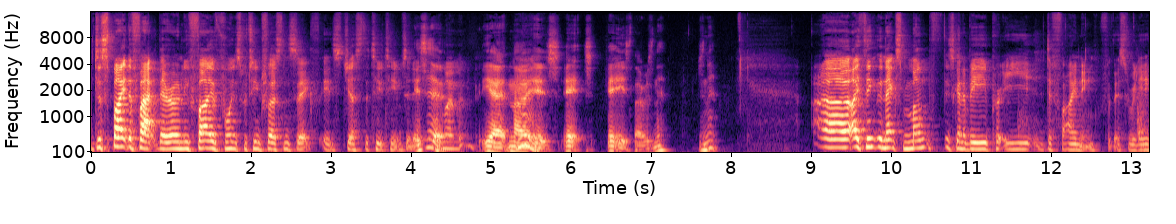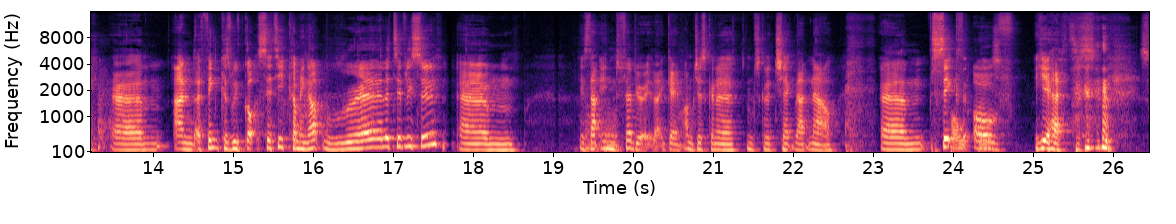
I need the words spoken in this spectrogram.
Despite the fact there are only five points between first and sixth, it's just the two teams in it Is at it? the moment. Yeah, no, Hmm. it is. It's it is though, isn't it? Isn't it? Uh, I think the next month is going to be pretty defining for this, really. Um, and I think because we've got City coming up relatively soon. Um, is that in February? That game? I'm just gonna I'm just gonna check that now. Um, sixth of yeah, it's,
